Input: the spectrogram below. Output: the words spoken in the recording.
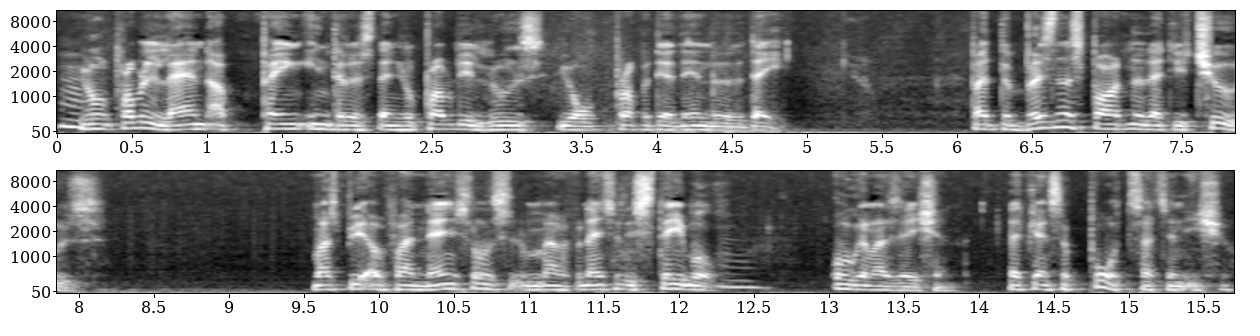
hmm. you'll probably land up paying interest and you'll probably lose your property at the end of the day. But the business partner that you choose must be a financial, financially stable hmm. organization that can support such an issue.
